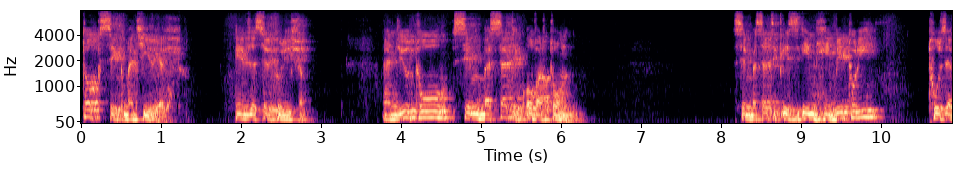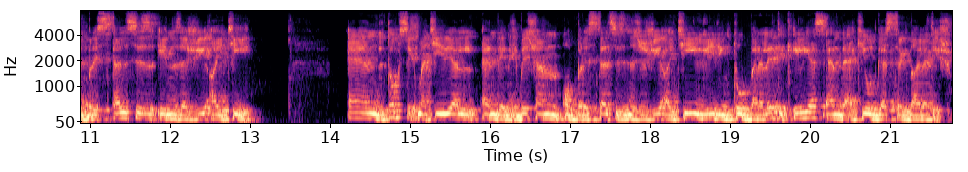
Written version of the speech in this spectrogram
toxic material in the circulation and due to sympathetic overtone. Sympathetic is inhibitory to the peristalsis in the GIT and toxic material and inhibition of peristalsis in the GIT leading to paralytic ileus and acute gastric dilatation,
